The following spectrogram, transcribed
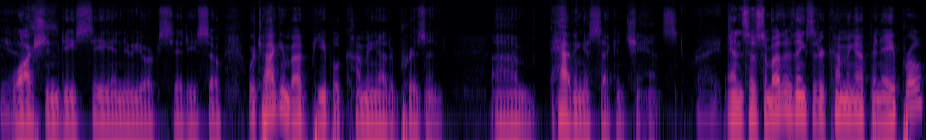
Yes. Washington, D.C., and New York City. So we're talking about people coming out of prison. Um, having a second chance. Right. And so, some other things that are coming up in April,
